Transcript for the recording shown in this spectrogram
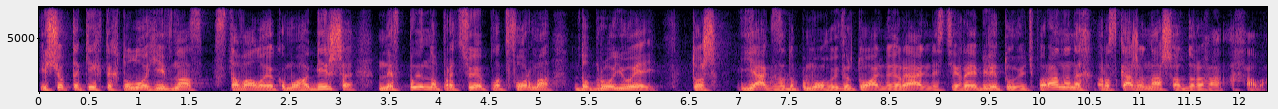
І щоб таких технологій в нас ставало якомога більше, невпинно працює платформа Добро.UA. Тож, як за допомогою віртуальної реальності реабілітують поранених, розкаже наша дорога Ахава.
